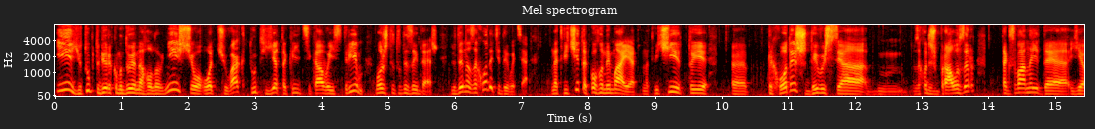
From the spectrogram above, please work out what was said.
І Ютуб тобі рекомендує на головні, що от чувак, тут є такий цікавий стрім. Може, ти туди зайдеш. Людина заходить і дивиться. На твічі такого немає. На твічі ти е, приходиш, дивишся, заходиш в браузер, так званий, де є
